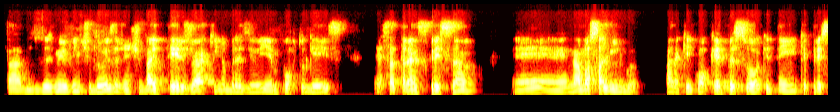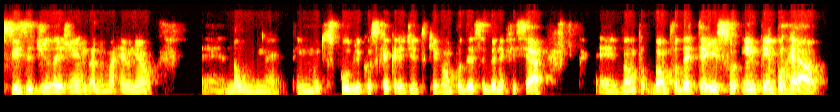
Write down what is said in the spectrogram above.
tá, de 2022, a gente vai ter já aqui no Brasil e em português essa transcrição é, na nossa língua, para que qualquer pessoa que, tem, que precise de legenda numa reunião é, não, né, tem muitos públicos que acredito que vão poder se beneficiar, é, vão, vão poder ter isso em tempo real.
